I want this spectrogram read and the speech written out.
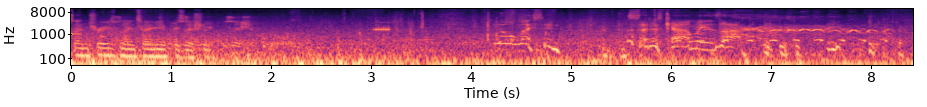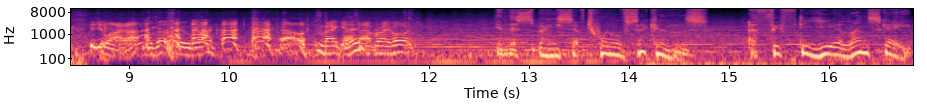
Sentries, maintain your position. Not messing. Said as calmly as that. Did you like that? Was that too that was mega. Thank you very much. In the space of 12 seconds, a 50 year landscape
